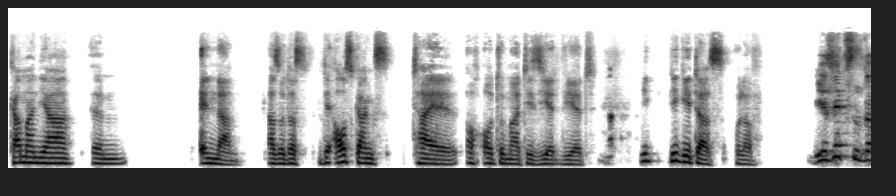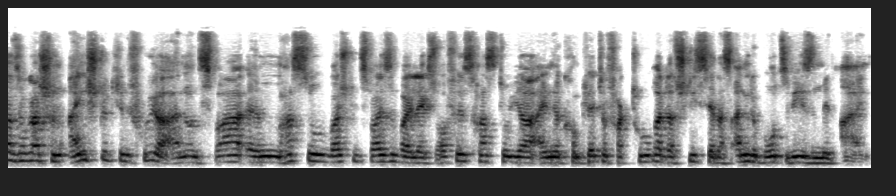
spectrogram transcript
kann man ja ähm, ändern. Also dass der Ausgangsteil auch automatisiert wird. Wie, wie geht das, Olaf? Wir setzen da sogar schon ein Stückchen früher an. Und zwar ähm, hast du beispielsweise bei LexOffice hast du ja eine komplette Faktura, das schließt ja das Angebotswesen mit ein.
